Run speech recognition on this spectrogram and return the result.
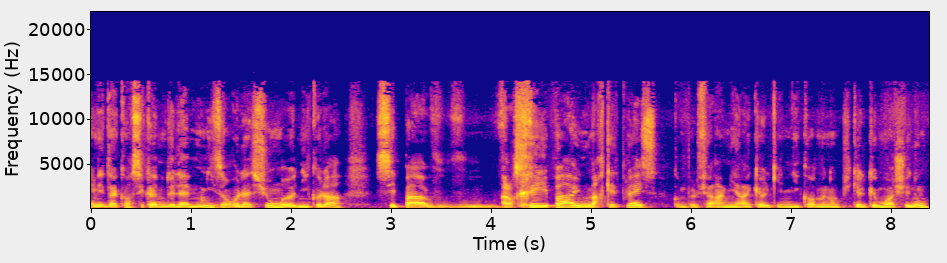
On est d'accord. C'est quand même de la mise en relation, Nicolas. C'est pas vous, vous, Alors, créez pas une marketplace comme peut le faire un Miracle qui est une licorne maintenant depuis quelques mois chez nous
